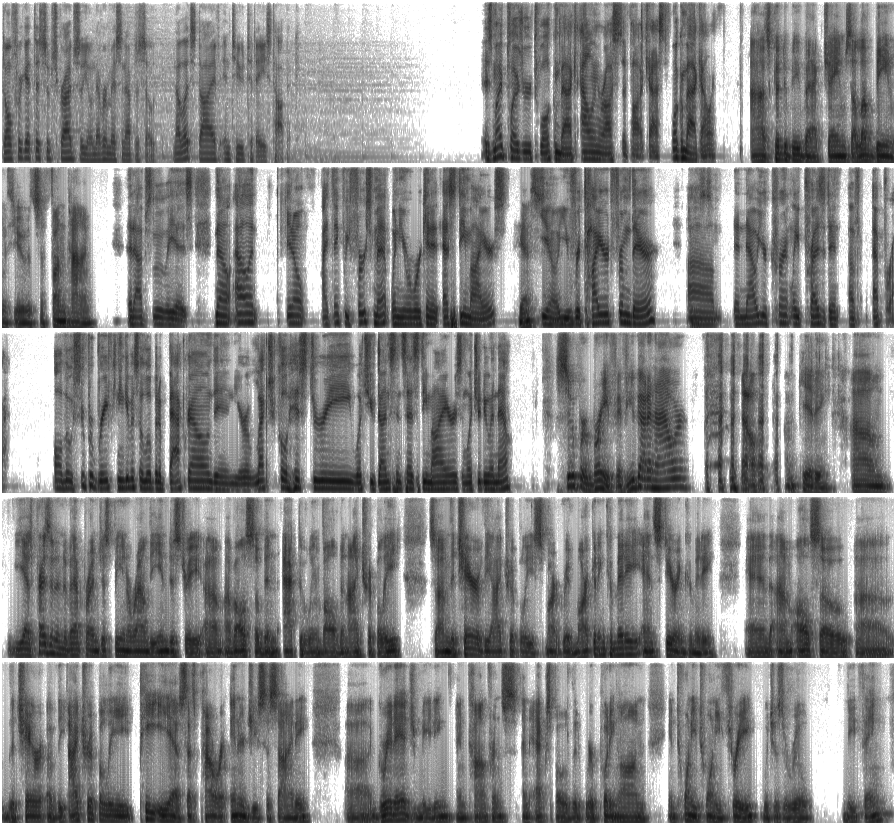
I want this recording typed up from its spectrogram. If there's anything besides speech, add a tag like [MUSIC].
Don't forget to subscribe so you'll never miss an episode. Now let's dive into today's topic. It's my pleasure to welcome back Alan Ross to the podcast. Welcome back, Alan. Uh, it's good to be back, James. I love being with you. It's a fun time. It absolutely is. Now, Alan, you know, I think we first met when you were working at SD Myers. Yes. You know, you've retired from there, um, and now you're currently president of EPRA although super brief, can you give us a little bit of background in your electrical history, what you've done since SD Myers, and what you're doing now? Super brief. If you got an hour, [LAUGHS] no, I'm kidding. Um, yeah, as president of EPRA and just being around the industry, um, I've also been actively involved in IEEE. So I'm the chair of the IEEE Smart Grid Marketing Committee and Steering Committee. And I'm also uh, the chair of the IEEE PES, that's Power Energy Society, uh, Grid Edge meeting and conference and expo that we're putting on in 2023, which is a real neat thing.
